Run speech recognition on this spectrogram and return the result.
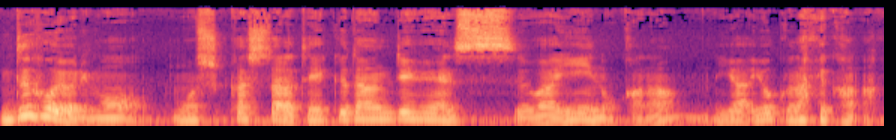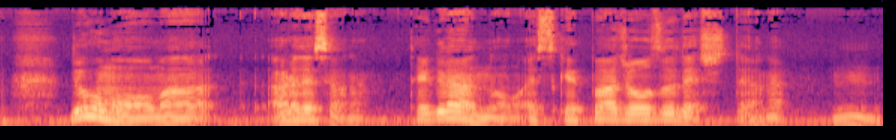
ドゥホよりも、もしかしたらテイクダウンディフェンスはいいのかな？いや、良くないかな。ドゥホも、まあ、あれですよね。テイクダウンのエスケープは上手でしたよね。うん。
